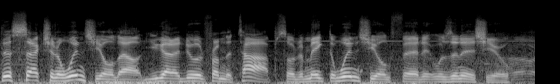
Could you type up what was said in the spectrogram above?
this section of windshield out. You got to do it from the top. So to make the windshield fit, it was an issue. Oh.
